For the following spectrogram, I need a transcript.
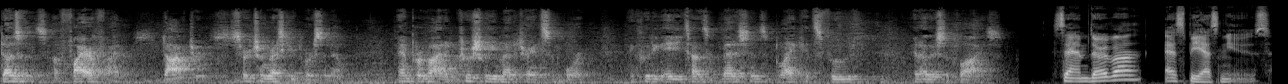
dozens of firefighters, doctors, search and rescue personnel, and provided crucial humanitarian support, including 80 tons of medicines, blankets, food, and other supplies. Sam Dover, SBS News.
